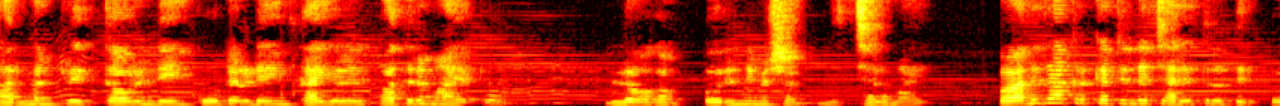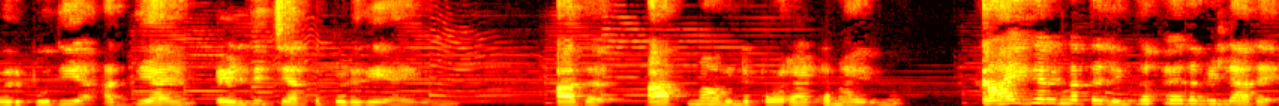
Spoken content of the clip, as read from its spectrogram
ഹർമൻപ്രീത് കൗറിന്റെയും കൂട്ടരുടെയും കൈകളിൽ ഭദ്രമായപ്പോൾ ലോകം ഒരു നിമിഷം നിശ്ചലമായി. വനിതാ ക്രിക്കറ്റിന്റെ ചരിത്രത്തിൽ ഒരു പുതിയ അധ്യായം എഴുതി ചേർക്കപ്പെടുകയായിരുന്നു അത് ആത്മാവിന്റെ പോരാട്ടമായിരുന്നു. കായിക രംഗത്ത് ലിംഗഭേദമില്ലാതെ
